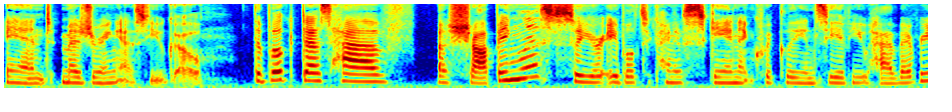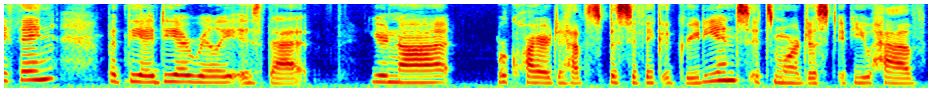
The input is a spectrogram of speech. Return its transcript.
and measuring as you go. The book does have a shopping list, so you're able to kind of scan it quickly and see if you have everything. But the idea really is that you're not required to have specific ingredients. It's more just if you have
